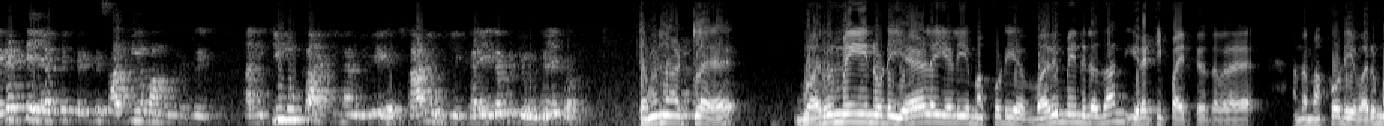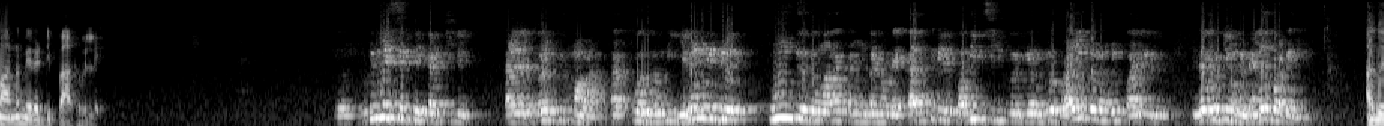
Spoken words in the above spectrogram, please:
இரட்டை இலக்கத்திற்கு சாத்தியமாகுகிறது அது திமுக ஆட்சிதான் சொல்லி ஸ்டாலின் சொல்லியிருக்காரு. இதை பற்றி ஒரு நிலைப்பாடு. தமிழ்நாட்டில் வறுமையினுடைய ஏழை எளிய மக்களுடைய வறுமை நிலை தான் இரட்டிப்பாக இருக்கிறது தவிர அந்த மக்களுடைய வருமானம் இரட்டிப்பாகவில்லை விடுதலை சிறுத்தை கட்சியில் தலைவர் தொழில் திருமாவளவன் தற்போது வந்து இளைஞர்கள் தூண்டு விதமாக தங்களுடைய கருத்துக்களை பதிவு செய்து வருகிறது வலைதளங்கள் பரவுகிறது இதை பற்றி உங்க நிலைப்பாடு? அது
